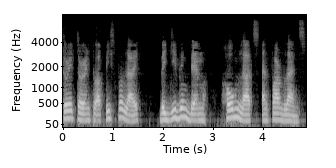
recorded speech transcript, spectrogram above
to return to a peaceful life by giving them home lots and farmlands.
